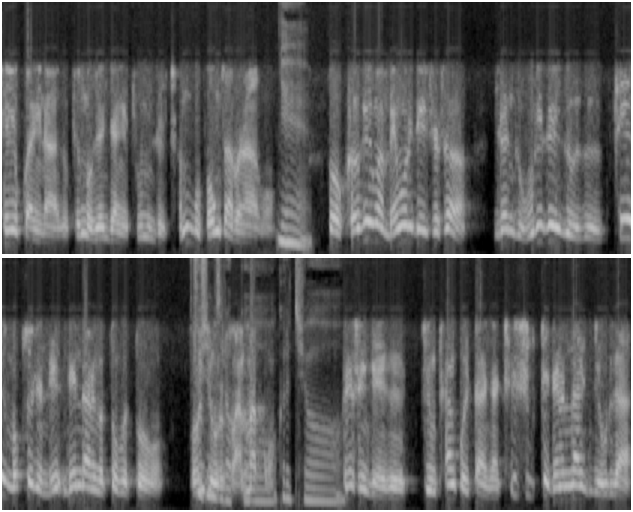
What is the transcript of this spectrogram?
체육관이나 그 병목위원장의 주민들 전부 봉사로 나가고 예. 또 거기에만 메모리돼 있어서 이런 그 우리들이 그, 그 피해 목소리를 내, 낸다는 것도 그것도 또안 맞고 그렇죠. 그래서 이제 그 지금 참고 있다는 한 70째 되는 날 이제 우리가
